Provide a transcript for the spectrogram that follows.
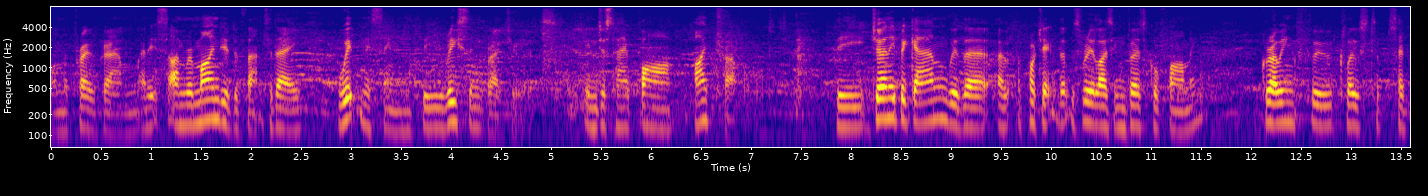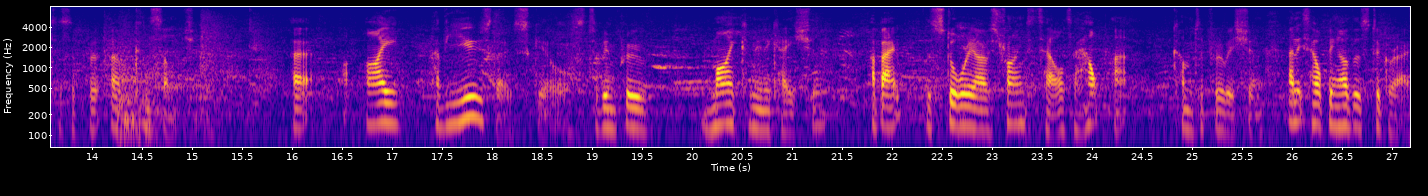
on the programme and it's, I'm reminded of that today witnessing the recent graduates in just how far I've travelled. The journey began with a, a, a project that was realising vertical farming, growing food close to centres of, of consumption. Uh, I have used those skills to improve my communication about the story I was trying to tell to help that come to fruition and it's helping others to grow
